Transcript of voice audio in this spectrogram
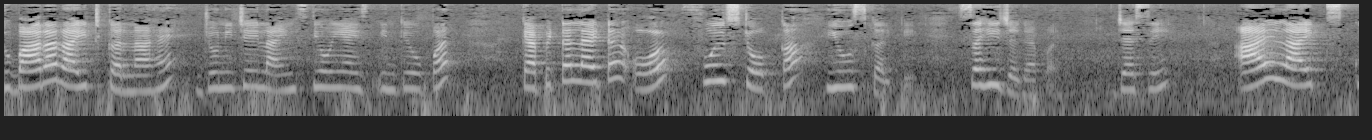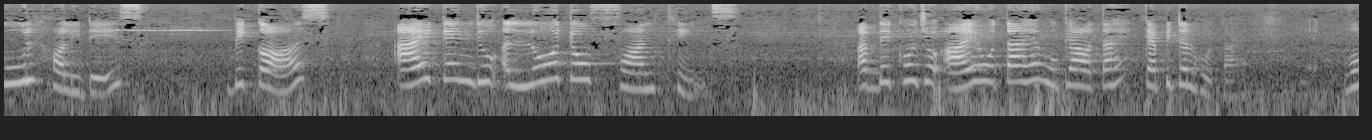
दोबारा राइट करना है, जो नीचे लाइंस दी हुई हैं इनके ऊपर कैपिटल लेटर और फुल स्टॉप का यूज़ करके, सही जगह पर। जैसे I like school holidays because I can do a lot of fun things अब देखो, जो आई होता है, वो क्या होता है? कैपिटल होता है। वो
